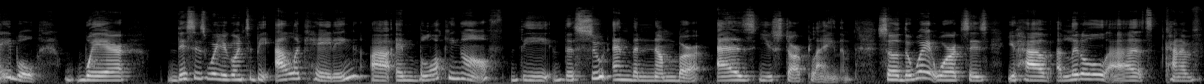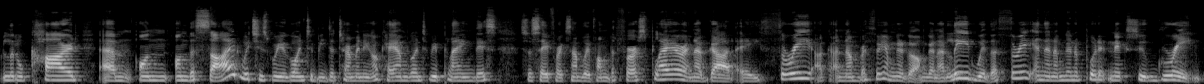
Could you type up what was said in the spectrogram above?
table where this is where you're going to be allocating uh, and blocking off the the suit and the number as you start playing them. So the way it works is you have a little uh, kind of little card um, on on the side, which is where you're going to be determining. Okay, I'm going to be playing this. So say for example, if I'm the first player and I've got a three, a number three, I'm to go. I'm going to lead with a three, and then I'm going to put it next to green.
